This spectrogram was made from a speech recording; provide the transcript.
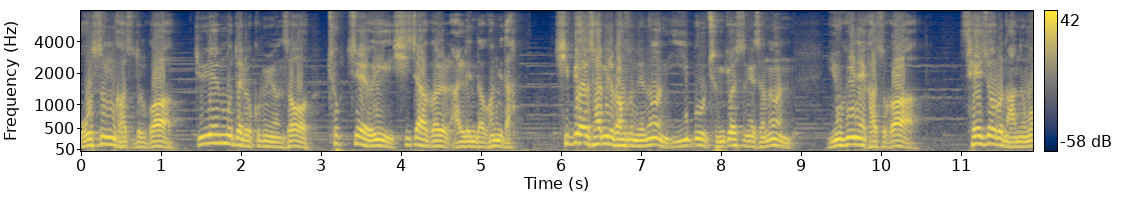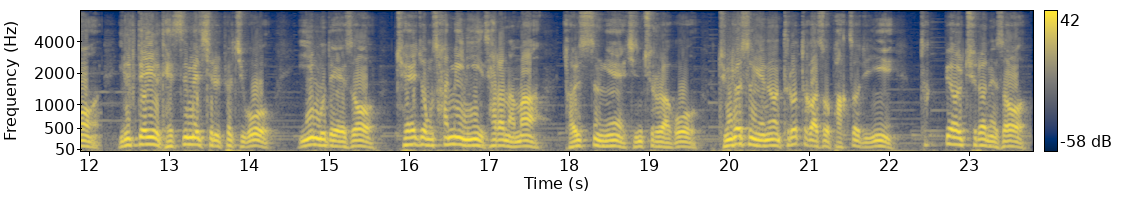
5승 가수들과 듀엣 무대를 꾸미면서 축제의 시작을 알린다고 합니다. 12월 3일 방송되는 2부 준결승에서는 6인의 가수가 세조로 나누어 1대1 데스매치를 펼치고 이 무대에서 최종 3인이 살아남아 결승에 진출을 하고 준결승에는 트로트 가수 박서진이 특별 출연해서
